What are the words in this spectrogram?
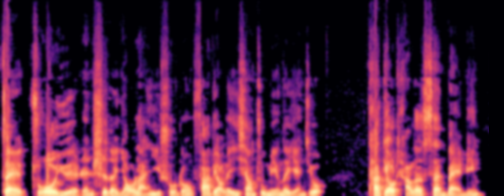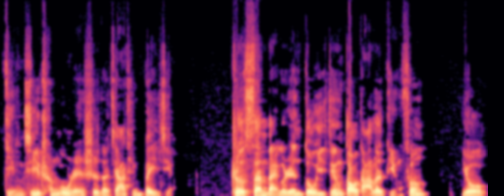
在《卓越人士的摇篮》一书中发表了一项著名的研究，他调查了三百名顶级成功人士的家庭背景，这三百个人都已经到达了顶峰，有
